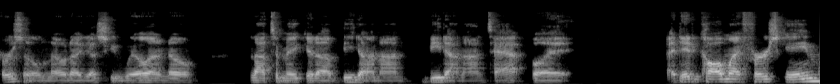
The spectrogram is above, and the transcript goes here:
personal note, I guess you will. I know not to make it a beat on on beat on on tap, but I did call my first game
